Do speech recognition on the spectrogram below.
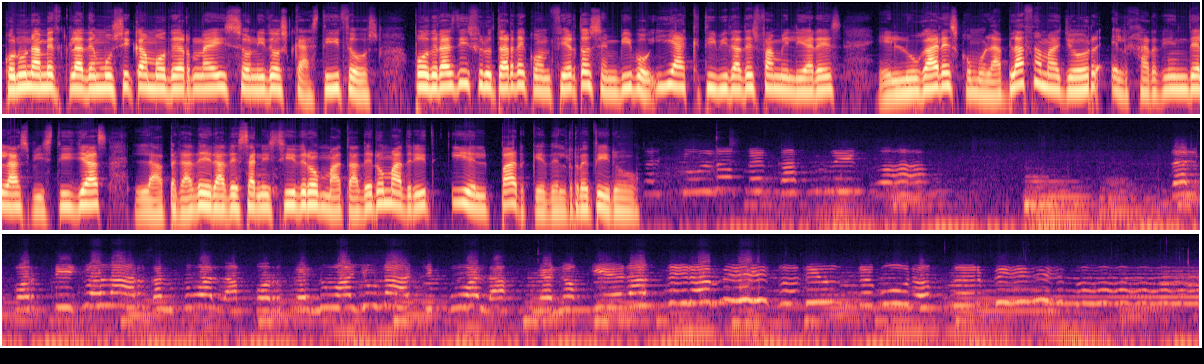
Con una mezcla de música moderna y sonidos castizos, podrás disfrutar de conciertos en vivo y actividades familiares en lugares como la Plaza Mayor, el Jardín de las Vistillas, la Pradera de San Isidro, Matadero Madrid y el Parque del Retiro. Del portillo a la arganzuela, porque no hay una chicuela que no quiera ser amiga de un seguro servido.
